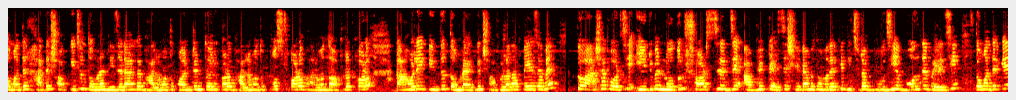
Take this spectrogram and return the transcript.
তোমাদের হাতে সবকিছু, তোমরা নিজেরা আগে ভালো মতো কন্টেন্ট তৈরি করো, ভালো মতো পোস্ট করো, ভালো মতো আপলোড করো, তাহলেই কিন্তু তোমরা একদিন সফলতা পেয়ে যাবে। তো আশা করছি ইউটিউবের নতুন শর্টসের যে আপডেটটা এসেছে, সেটা আমি তোমাদেরকে কিছুটা বুঝিয়ে বলতে পেরেছি। তোমাদেরকে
